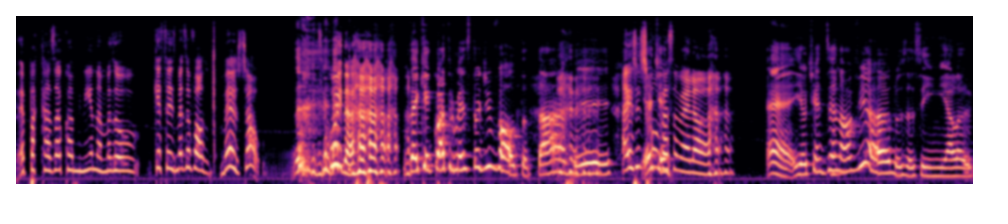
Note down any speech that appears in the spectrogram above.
é pra casar com a menina, mas eu. Que seis meses eu volto. Beijo, tchau. Se cuida. Daqui a quatro meses tô de volta, tá? Beijo. Aí a gente Eu tinha- conversa melhor. É, e eu tinha 19 anos, assim, e ela,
